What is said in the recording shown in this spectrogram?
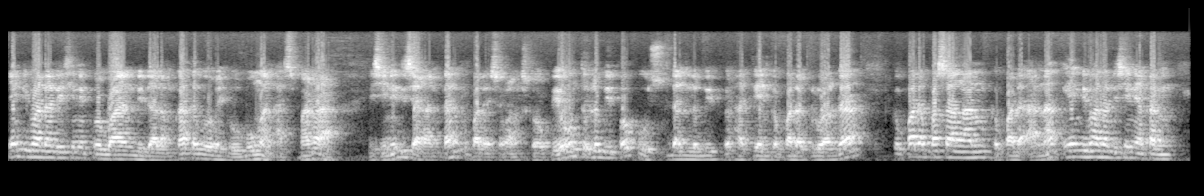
yang di mana di sini perubahan di dalam kategori hubungan asmara. Di sini disarankan kepada seorang Scorpio untuk lebih fokus dan lebih perhatian kepada keluarga, kepada pasangan, kepada anak, yang di mana di sini akan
